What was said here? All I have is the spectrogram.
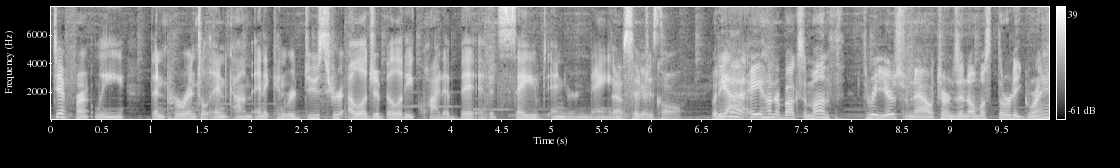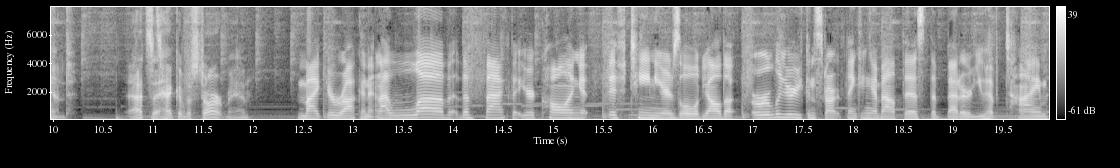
differently than parental income, and it can reduce your eligibility quite a bit if it's saved in your name. That's So a good just- call. But even Yeah. at 800 bucks a month, 3 years from now turns into almost 30 grand. That's a heck of a start, man. Mike, you're rocking it. And I love the fact that you're calling it 15 years old. Y'all, the earlier you can start thinking about this, the better. You have time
